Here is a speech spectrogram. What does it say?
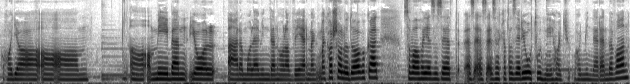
hogy a, a, a, a, a mélyben jól áramol-e mindenhol a vér, meg, meg hasonló dolgokat. Szóval, hogy ez azért, ez, ez, ezeket azért jó tudni, hogy, hogy minden rendben van.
